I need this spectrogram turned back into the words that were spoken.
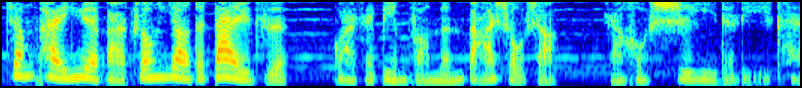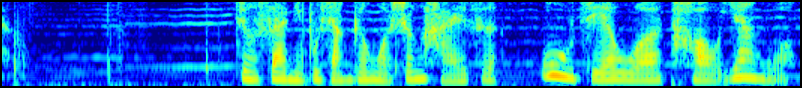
江盼月把装药的袋子挂在病房门把手上，然后失意地离开了。就算你不想跟我生孩子，误解我、讨厌我，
